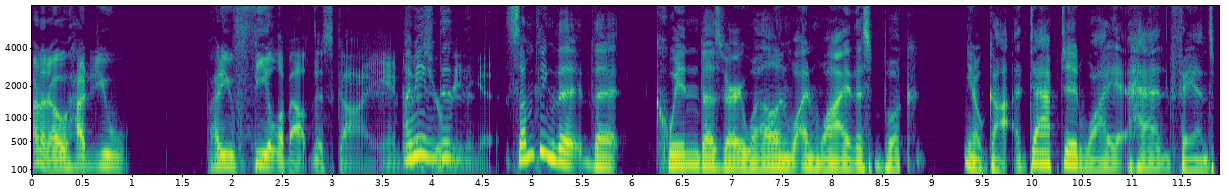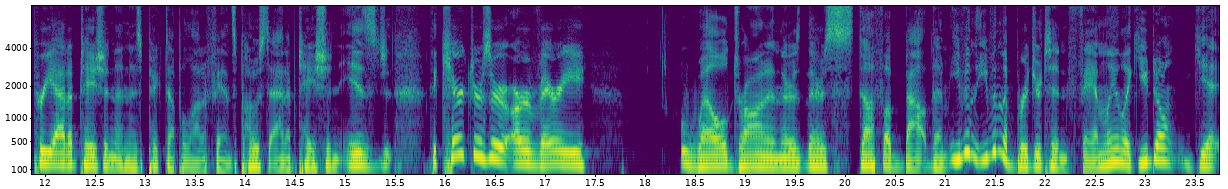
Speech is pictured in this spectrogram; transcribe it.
I don't know, how do you how do you feel about this guy, Andrew, I mean, as you're the- reading it? Something that that Quinn does very well, and and why this book you know got adapted, why it had fans pre-adaptation and has picked up a lot of fans post-adaptation is j- the characters are are very well drawn and there's there's stuff about them even even the bridgerton family like you don't get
